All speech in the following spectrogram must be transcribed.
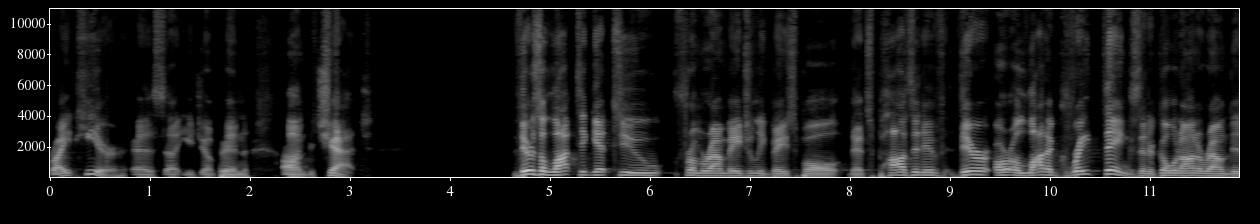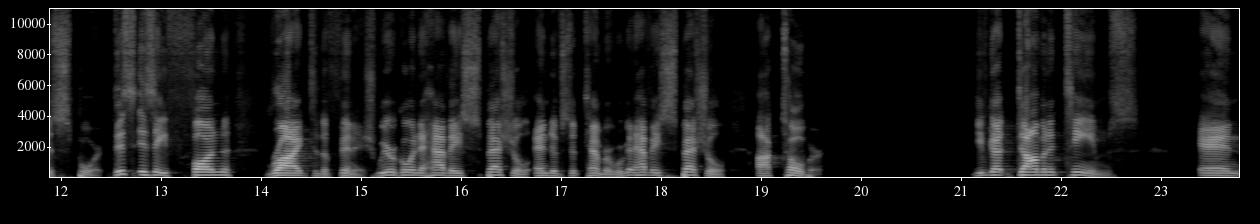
right here as uh, you jump in on the chat. There's a lot to get to from around Major League Baseball that's positive. There are a lot of great things that are going on around this sport. This is a fun ride to the finish. We are going to have a special end of September. We're going to have a special October. You've got dominant teams and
